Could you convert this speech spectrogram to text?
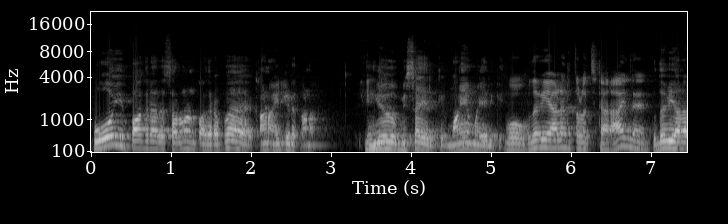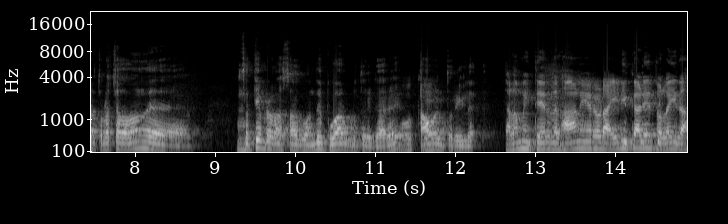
போய் பார்க்குறாரு சரவணன் பார்க்குறப்ப காணோம் ஐடி கார்டை காணோம் எங்கேயோ மிஸ் ஆயிருக்கு மாயமாயிருக்கு. ஓ உதவியாளர் தொலைச்சிட்டாரா இல்ல? உதவியாளர் தொலைச்சாதான் சத்யபிரகாஷ் சாகு வந்து புகார் கொடுத்திருக்காரு. காவல்துறையில. தலைமை தேர்தல் ஆணையரோட ஐடி கார்டே தொலைதா?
